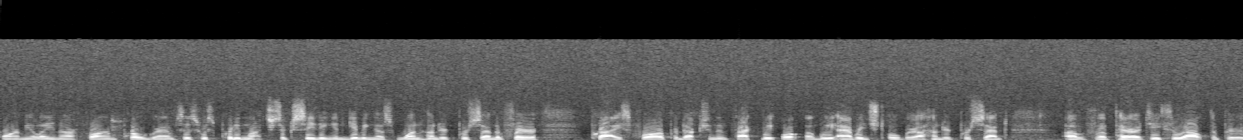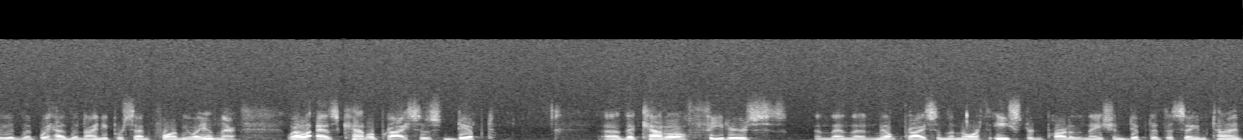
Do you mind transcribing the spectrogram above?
formula in our farm programs, this was pretty much succeeding in giving us 100% of fair price for our production. In fact, we, uh, we averaged over 100% of uh, parity throughout the period that we had the 90% formula in there. Well, as cattle prices dipped, uh, the cattle feeders and then the milk price in the northeastern part of the nation dipped at the same time.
